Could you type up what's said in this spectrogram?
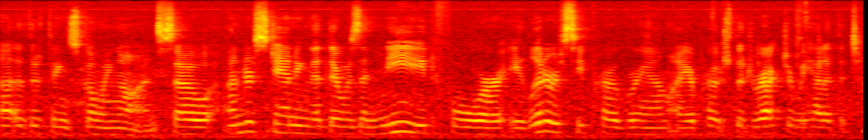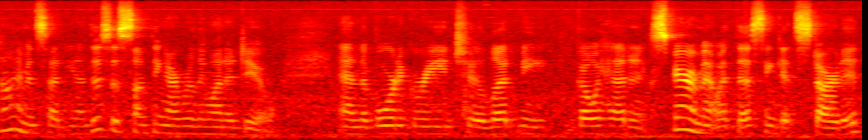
other things going on. So understanding that there was a need for a literacy program, I approached the director we had at the time and said, you know, this is something I really want to do. And the board agreed to let me go ahead and experiment with this and get started.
